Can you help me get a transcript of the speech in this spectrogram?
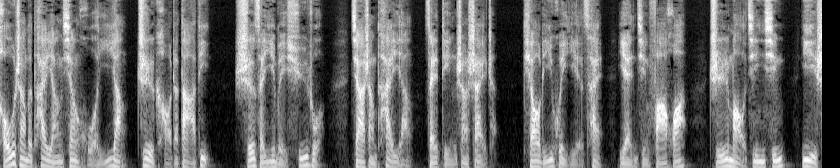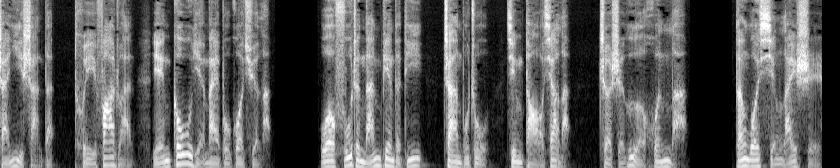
头上的太阳像火一样炙烤着大地，实在因为虚弱，加上太阳在顶上晒着，挑了一会野菜，眼睛发花，直冒金星，一闪一闪的，腿发软，连沟也迈不过去了。我扶着南边的堤，站不住，竟倒下了，这是饿昏了。等我醒来时。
